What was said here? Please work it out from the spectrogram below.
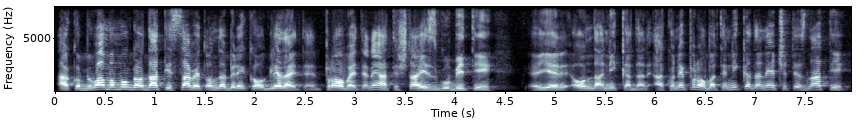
ako bi vama mogao dati savjet, onda bi rekao, gledajte, probajte, nemate šta izgubiti, jer onda nikada, ako ne probate, nikada nećete znati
